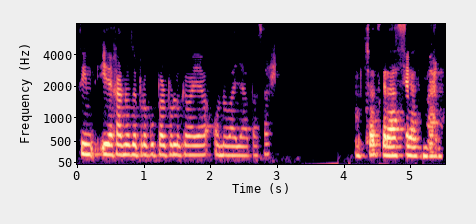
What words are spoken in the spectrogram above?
sin, y dejarnos de preocupar por lo que vaya o no vaya a pasar. Muchas gracias, Mara.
